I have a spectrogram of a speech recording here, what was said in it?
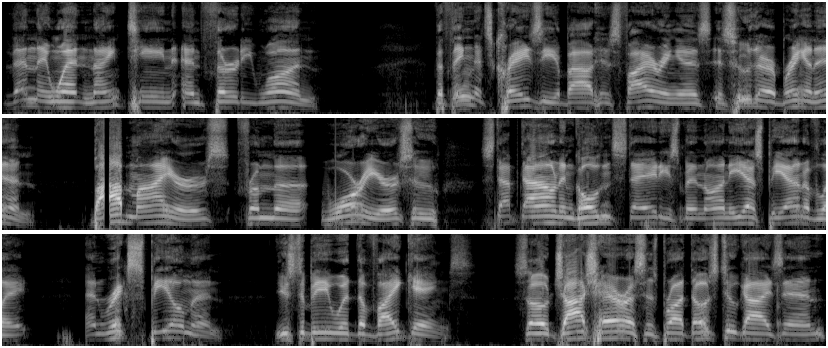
Then they went 19 and 31. The thing that's crazy about his firing is is who they're bringing in. Bob Myers from the Warriors who stepped down in Golden State. He's been on ESPN of late. And Rick Spielman used to be with the Vikings. So Josh Harris has brought those two guys in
